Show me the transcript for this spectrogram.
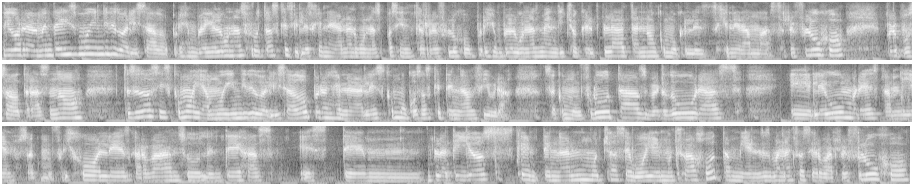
Digo, realmente es muy individualizado. Por ejemplo, hay algunas frutas que sí les generan a algunas pacientes reflujo. Por ejemplo, algunas me han dicho que el plátano como que les genera más reflujo, pero pues a otras no. Entonces así es como ya muy individualizado, pero en general es como cosas que tengan fibra. O sea, como frutas, verduras, eh, legumbres también, o sea, como frijoles, garbanzos, lentejas. Este, platillos que tengan mucha cebolla y mucho ajo también les van a exacerbar reflujo,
